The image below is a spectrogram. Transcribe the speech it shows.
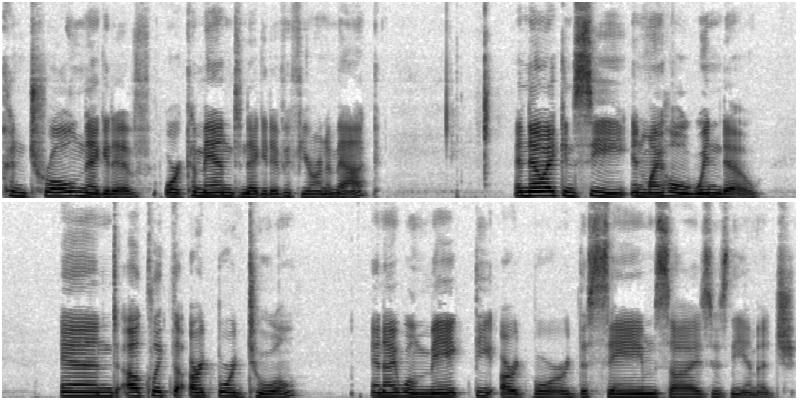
control negative or command negative if you're on a Mac. And now I can see in my whole window. And I'll click the artboard tool and I will make the artboard the same size as the image.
